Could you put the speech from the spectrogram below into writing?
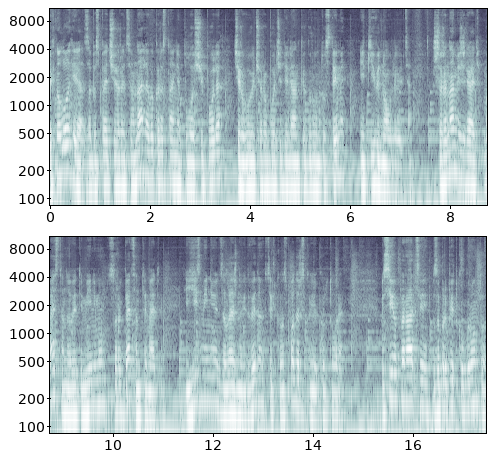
Технологія забезпечує раціональне використання площі поля, чергуючи робочі ділянки ґрунту з тими, які відновлюються. Ширина міжрядь має становити мінімум 45 см. Її змінюють залежно від виду сільськогосподарської культури. Усі операції з обробітку ґрунту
